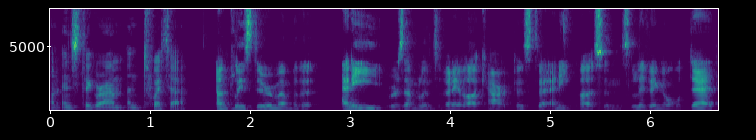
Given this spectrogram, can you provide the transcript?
on Instagram and Twitter. And please do remember that any resemblance of any of our characters to any persons living or dead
